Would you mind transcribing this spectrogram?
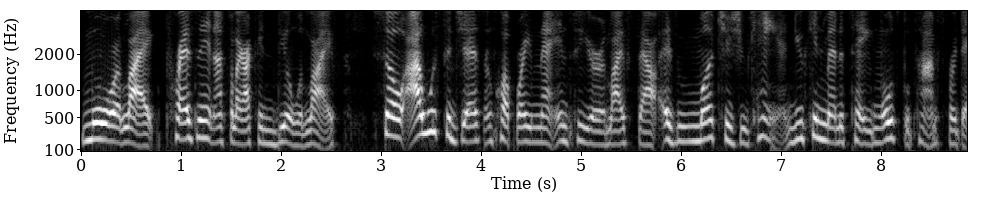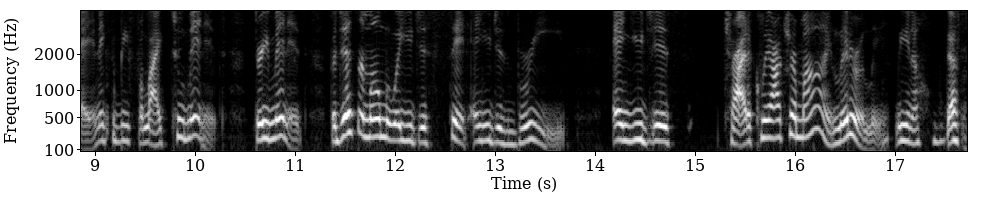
more like present. I feel like I can deal with life. So I would suggest incorporating that into your lifestyle as much as you can. You can meditate multiple times per day and it could be for like 2 minutes, 3 minutes, but just a moment where you just sit and you just breathe and you just try to clear out your mind literally you know that's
